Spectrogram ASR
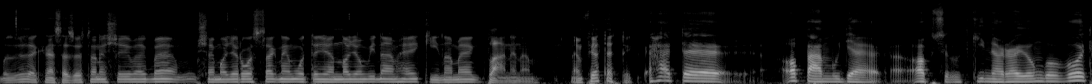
az 1950-es években sem Magyarország nem volt egy ilyen nagyon vidám hely, Kína meg pláne nem. Nem féltették? Hát apám ugye abszolút Kína rajongó volt,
